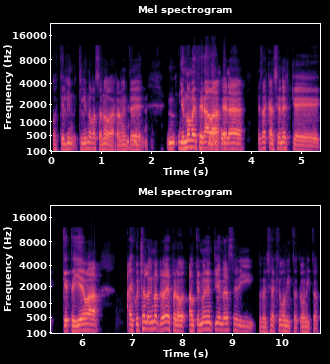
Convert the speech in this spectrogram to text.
Oh, qué, lindo, qué lindo Realmente, yo no me esperaba. Era esas canciones que, que te lleva a escucharlo una y otra vez, pero aunque no lo entiendas, y, pero decía, qué bonito, qué bonito.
